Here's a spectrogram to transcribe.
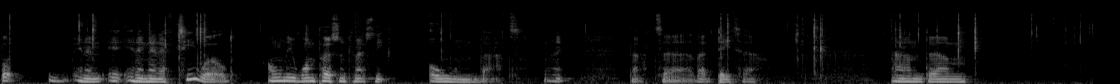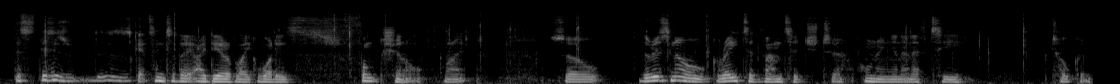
but in an in an NFT world, only one person can actually own that, right? that uh, that data. and um, this this is this gets into the idea of like what is functional, right? So there is no great advantage to owning an NFT token,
